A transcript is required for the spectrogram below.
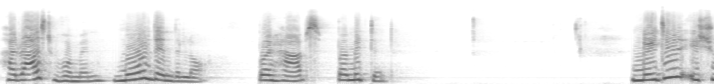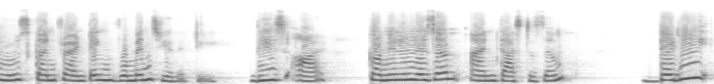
harassed women more than the law, perhaps permitted. Major issues confronting women's unity. These are communalism and casteism, daily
